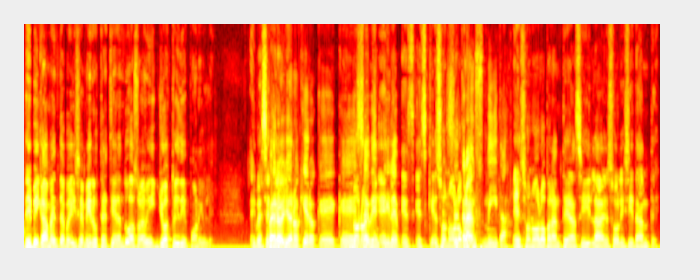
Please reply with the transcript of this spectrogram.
Típicamente me dice, mire, ustedes tienen dudas sobre mí, yo estoy disponible. Pero yo no quiero que, se ventile, es, que eso no se lo transmita. Eso no lo plantea así la solicitante.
